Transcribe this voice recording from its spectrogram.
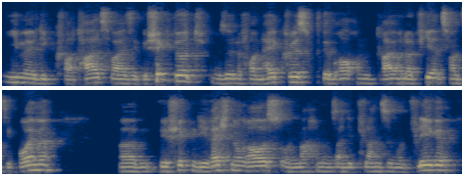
E-Mail, die quartalsweise geschickt wird, im Sinne von, hey Chris, wir brauchen 324 Bäume. Ähm, wir schicken die Rechnung raus und machen uns an die Pflanzung und Pflege.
